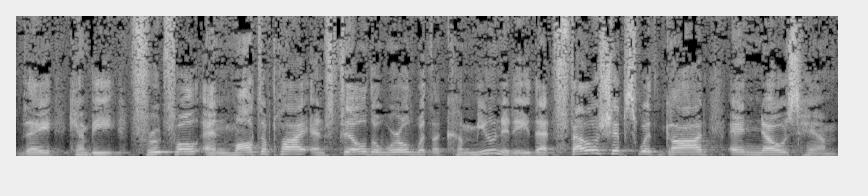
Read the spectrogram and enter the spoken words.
they can be fruitful and multiply and fill fill the world with a community that fellowships with God and knows Him.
